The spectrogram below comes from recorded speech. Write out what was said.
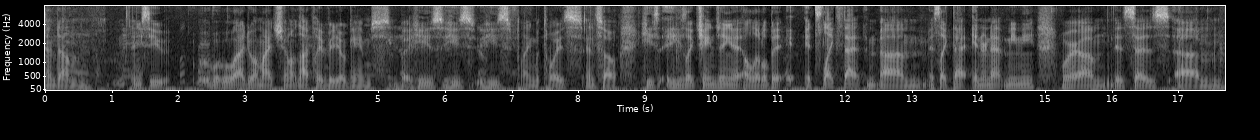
and um, and you see what I do on my channel, I play video games, but he's he's he's playing with toys, and so he's he's like changing it a little bit. It's like that, um, it's like that internet meme where um, it says um,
